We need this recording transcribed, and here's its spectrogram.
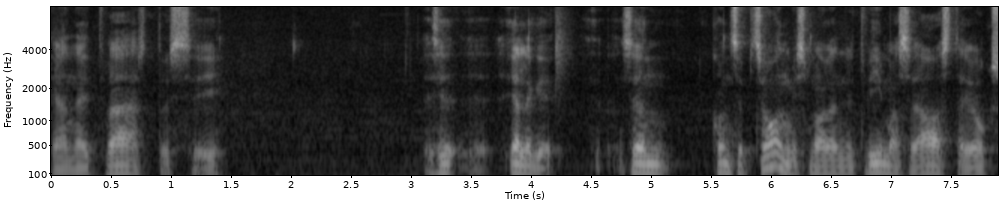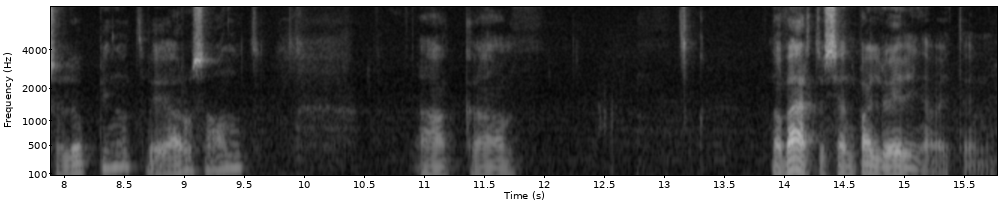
ja neid väärtusi, see jällegi, see on kontseptsioon, mis ma olen nüüd viimase aasta jooksul õppinud või aru saanud. aga no väärtusi on palju erinevaid, on ju.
